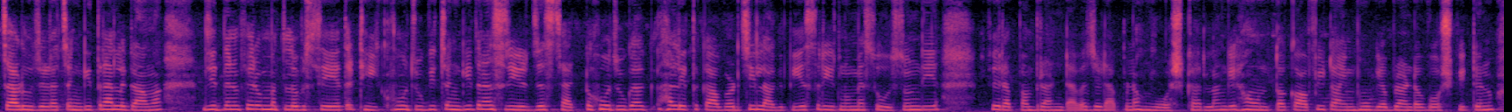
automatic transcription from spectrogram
ਝਾੜੂ ਜਿਹੜਾ ਚੰਗੀ ਤਰ੍ਹਾਂ ਲਗਾਵਾਂ, ਜਿੱਦਣ ਫਿਰ ਮਤਲਬ ਸਿਹਤ ਠੀਕ ਹੋ ਜੂਗੀ ਚੰਗੀ ਤਰ੍ਹਾਂ ਸਰੀਰ ਜਿਹਾ ਸੈੱਟ ਹੋ ਜੂਗਾ ਹਾਲੇ ਥਕਾਵਟ ਜਿਹੀ ਲੱਗਦੀ ਹੈ ਸਰੀਰ ਨੂੰ ਮਹਿਸੂਸ ਹੁੰਦੀ ਹੈ। ਫਿਰ ਆਪਾਂ ਬਰਾਂਡਾ ਵਾ ਜਿਹੜਾ ਆਪਣਾ ਵਾਸ਼ ਕਰ ਲਾਂਗੇ। ਹੁਣ ਤਾਂ ਕਾਫੀ ਟਾਈਮ ਹੋ ਗਿਆ ਬਰਾਂਡਾ ਵਾਸ਼ ਕੀਤੇ ਨੂੰ,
